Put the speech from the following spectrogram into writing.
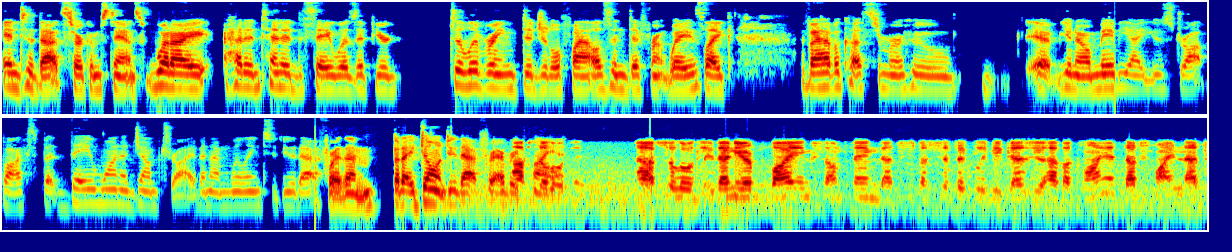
into that circumstance. What I had intended to say was if you're delivering digital files in different ways, like if I have a customer who, eh, you know, maybe I use Dropbox, but they want a jump drive and I'm willing to do that for them, but I don't do that for every Absolutely. client. Absolutely. Then you're buying something that's specifically because you have a client. That's fine. That's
